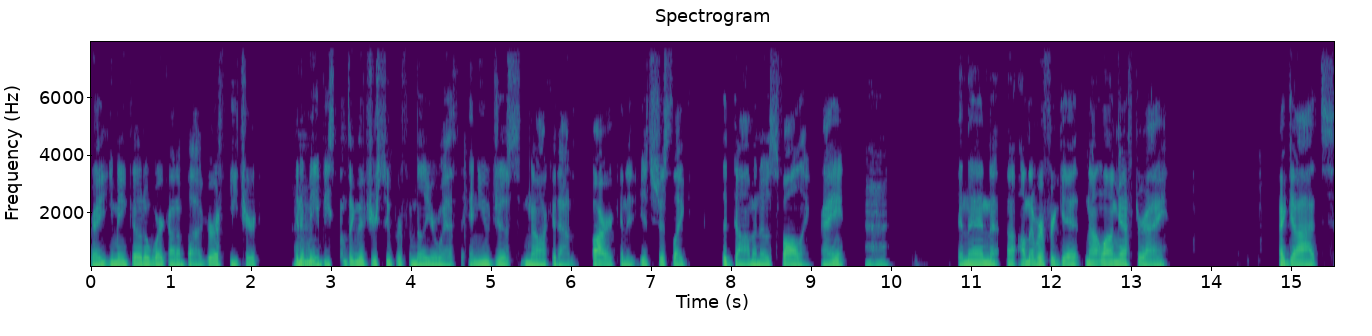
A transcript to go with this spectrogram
right? You may go to work on a bug or a feature and it mhm, may be something that you're super familiar with and you just knock it out of the park and it, it's just like the dominoes falling right? Mhm, and then uh, i'll never forget not long after i i got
